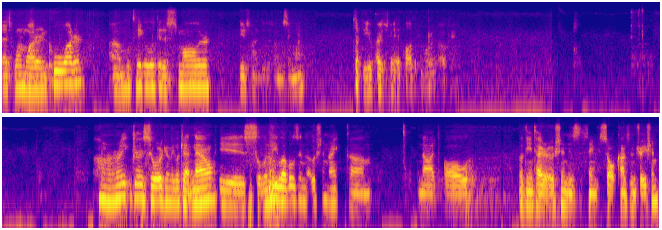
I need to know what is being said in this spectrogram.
That's warm water and cool water. Um, we'll take a look at a smaller. Do You just want to do this on the same one? It's up to you. I was just gonna hit pause if you wanted. Okay. All right, guys. So what we're gonna be looking at now is salinity levels in the ocean, right? Um, not all of the entire ocean is the same salt concentration.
